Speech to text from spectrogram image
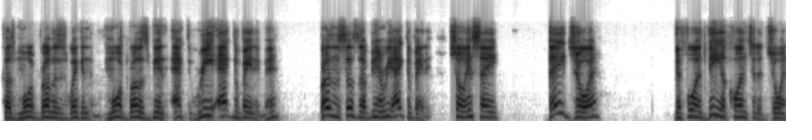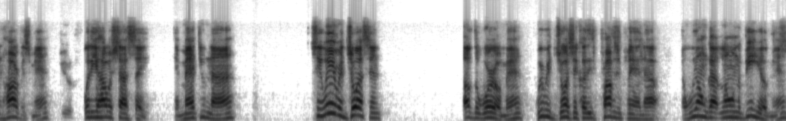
because more brothers is waking, more brothers being active, reactivated, man. Brothers and sisters are being reactivated. So it's a they joy before thee according to the joy and harvest, man. Beautiful. What do you Yahweh shall say in Matthew 9? See, we ain't rejoicing of the world, man. We rejoicing because these prophets are playing out, and we don't got long to be here, man.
